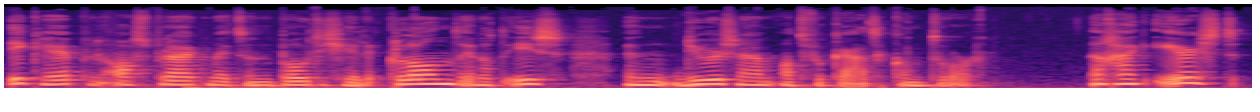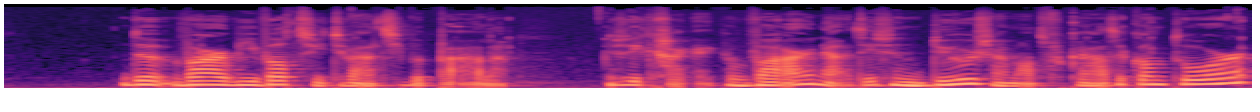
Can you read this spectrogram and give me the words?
ik heb een afspraak met een potentiële klant en dat is een duurzaam advocatenkantoor. Dan ga ik eerst de waar, wie, wat situatie bepalen. Dus ik ga kijken waar. Nou, het is een duurzaam advocatenkantoor.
